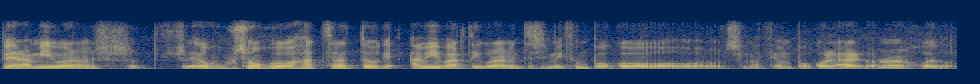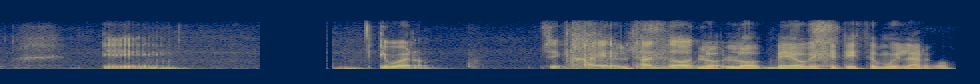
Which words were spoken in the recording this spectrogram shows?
pero a mí, bueno, son juegos abstractos que a mí particularmente se me hizo un poco, se me hacía un poco largo, ¿no? El juego. Y, y bueno, sí, lo, veo que se te hizo muy largo.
